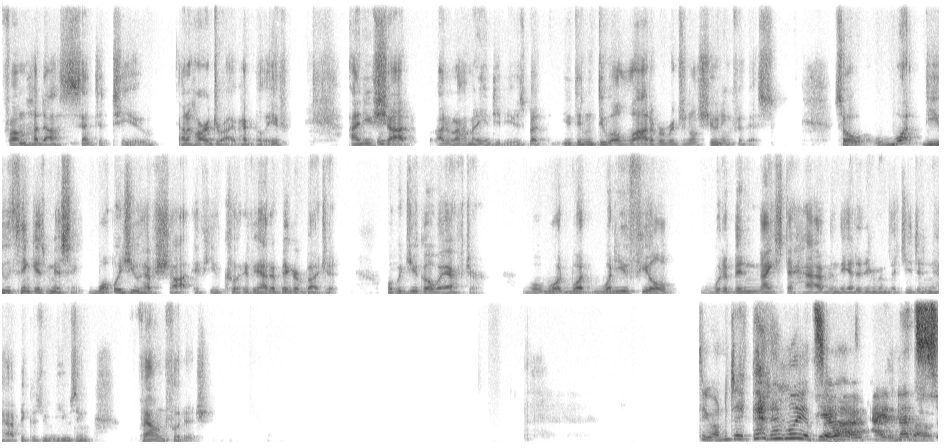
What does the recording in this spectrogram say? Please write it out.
from Hadass, sent it to you on a hard drive, I believe. And you Mhm. shot, I don't know how many interviews, but you didn't do a lot of original shooting for this. So what do you think is missing? What would you have shot if you could? If you had a bigger budget, what would you go after? What, what, what, what do you feel would have been nice to have in the editing room that you didn't have because you were using found footage? Do you want to take that, Emily? It's so Yeah, hard. I, that's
